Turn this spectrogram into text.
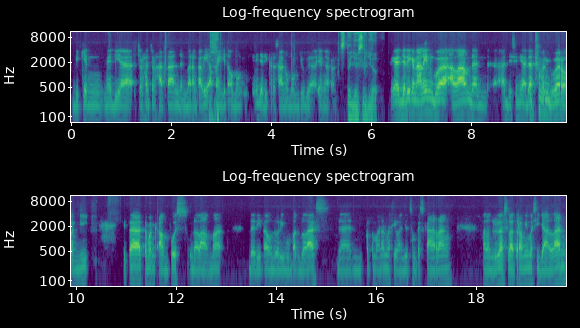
bikin media curhat-curhatan dan barangkali apa yang kita omongin ini jadi keresahan umum juga ya nggak Ron? Setuju setuju. Ya, jadi kenalin gue Alam dan di sini ada teman gue Roni. Kita teman kampus udah lama dari tahun 2014 dan pertemanan masih lanjut sampai sekarang. Alhamdulillah silaturahmi masih jalan.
